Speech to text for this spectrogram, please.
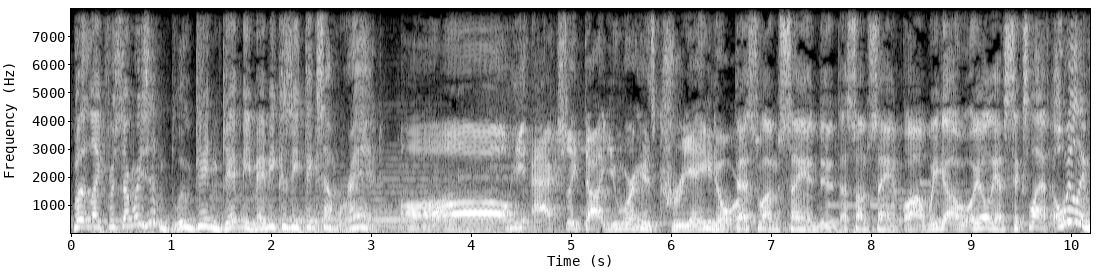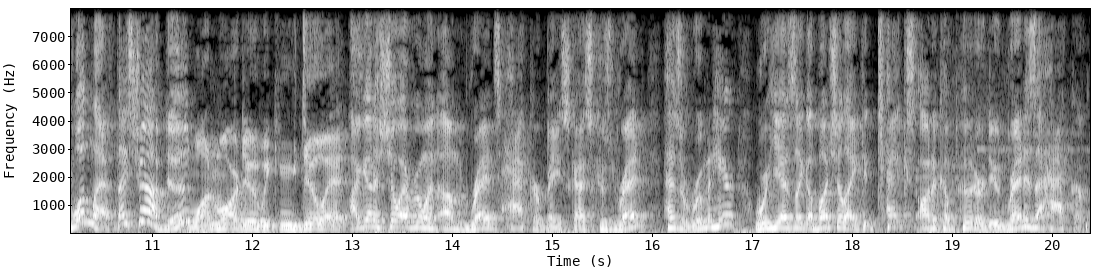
But like for some reason, Blue didn't get me. Maybe because he thinks I'm red. Oh, he actually thought you were his creator. That's what I'm saying, dude. That's what I'm saying. Wow, we got we only have six left. Oh, we only have one left. Nice job, dude. One more, dude. We can do it. I gotta show everyone um Red's hacker base, guys, because Red has a room in here where he has like a bunch of like text on a computer, dude. Red is a hacker.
